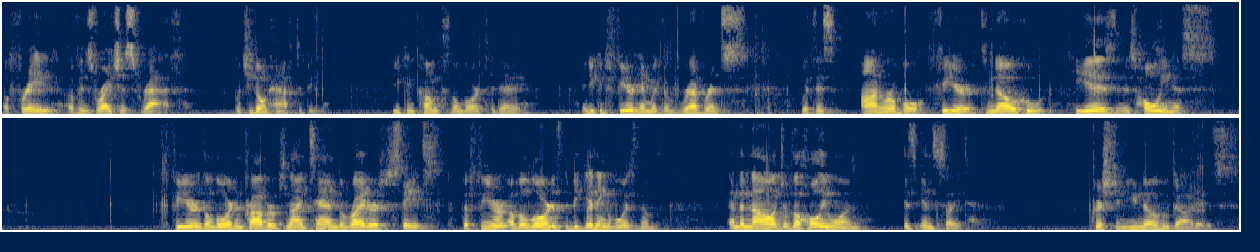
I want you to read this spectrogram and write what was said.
afraid of his righteous wrath, but you don't have to be. You can come to the Lord today, and you can fear him with a reverence, with this honorable fear, to know who he is and his holiness. Fear the Lord. In Proverbs 9:10, the writer states, "The fear of the Lord is the beginning of wisdom, and the knowledge of the Holy One is insight." Christian, you know who God is.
